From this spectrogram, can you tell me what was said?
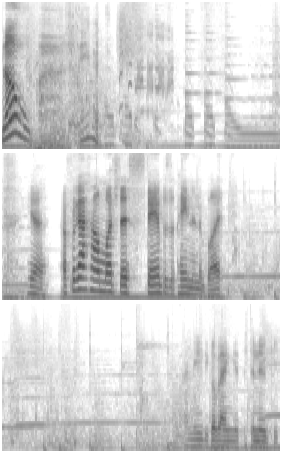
No! Damn it. Yeah, I forgot how much this stamp is a pain in the butt. I need to go back and get the Tanuki.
